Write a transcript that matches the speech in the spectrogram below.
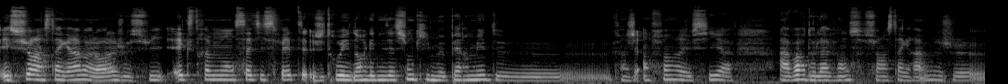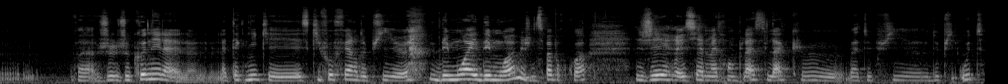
Et sur Instagram, alors là, je suis extrêmement satisfaite. J'ai trouvé une organisation qui me permet de. Enfin, j'ai enfin réussi à, avoir de l'avance sur Instagram. Je. Connais la, technique et ce qu'il faut faire depuis euh, des mois et des mois, mais je ne sais pas pourquoi. J'ai réussi à le mettre en place là que bah, depuis, euh, depuis août.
